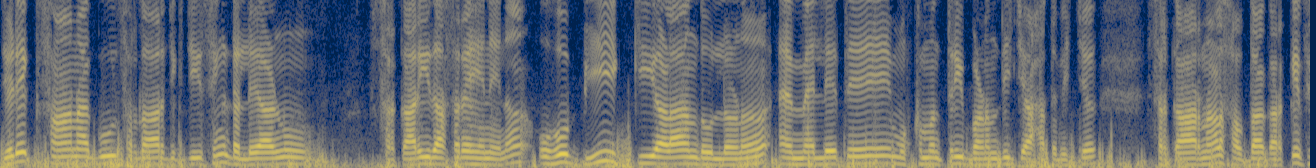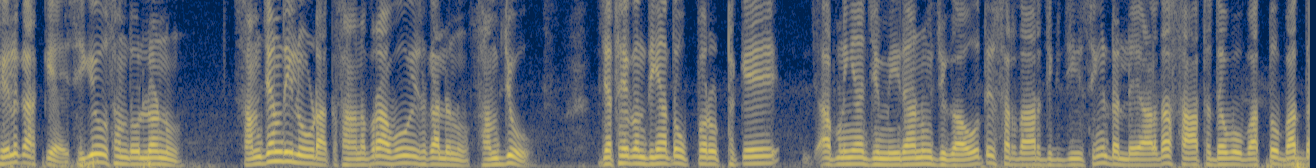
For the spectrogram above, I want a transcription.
ਜਿਹੜੇ ਕਿਸਾਨ ਆਗੂ ਸਰਦਾਰ ਜਗਜੀਤ ਸਿੰਘ ਡੱਲੇਵਾਲ ਨੂੰ ਸਰਕਾਰੀ ਦੱਸ ਰਹੇ ਨੇ ਨਾ, ਉਹ 20 21 ਵਾਲਾ ਅੰਦੋਲਨ ਐਮਐਲਏ ਤੇ ਮੁੱਖ ਮੰਤਰੀ ਬਣਨ ਦੀ ਚਾਹਤ ਵਿੱਚ ਸਰਕਾਰ ਨਾਲ ਸੌਦਾ ਕਰਕੇ ਫੇਲ ਕਰਕੇ ਆਏ ਸੀਗੇ ਉਸ ਅੰਦੋਲਨ ਨੂੰ। ਸਮਝਣ ਦੀ ਲੋੜ ਆ ਕਿਸਾਨ ਭਰਾਵੋ ਇਸ ਗੱਲ ਨੂੰ, ਸਮਝੋ। ਜਥੇਬੰਦੀਆਂ ਤੋਂ ਉੱਪਰ ਉੱਠ ਕੇ ਆਪਣੀਆਂ ਜ਼ਮੀਰਾਂ ਨੂੰ ਜਗਾਓ ਤੇ ਸਰਦਾਰ ਜਗਜੀਤ ਸਿੰਘ ਡੱਲੇਵਾਲ ਦਾ ਸਾਥ ਦਿਵੋ ਵੱਧ ਤੋਂ ਵੱਧ।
